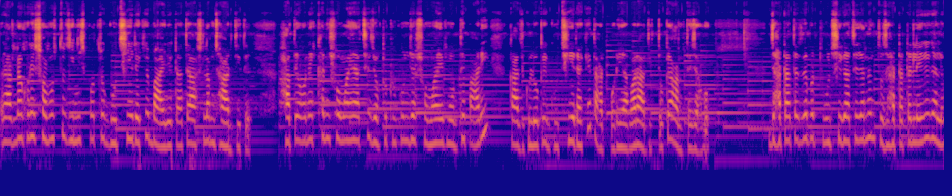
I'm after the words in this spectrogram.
রান্নাঘরের সমস্ত জিনিসপত্র গুছিয়ে রেখে বাইরেটাতে আসলাম ঝাড় দিতে। হাতে অনেকখানি সময় আছে, যতটুকুন যা সময়ের মধ্যে পারি কাজগুলোকে গুছিয়ে রেখে তারপরে আবার আদিত্যকে আনতে যাব। ঝাঁটাতে আবার তুলসী গাছে জানেন তো, ঝাঁটাটা লেগে গেল,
